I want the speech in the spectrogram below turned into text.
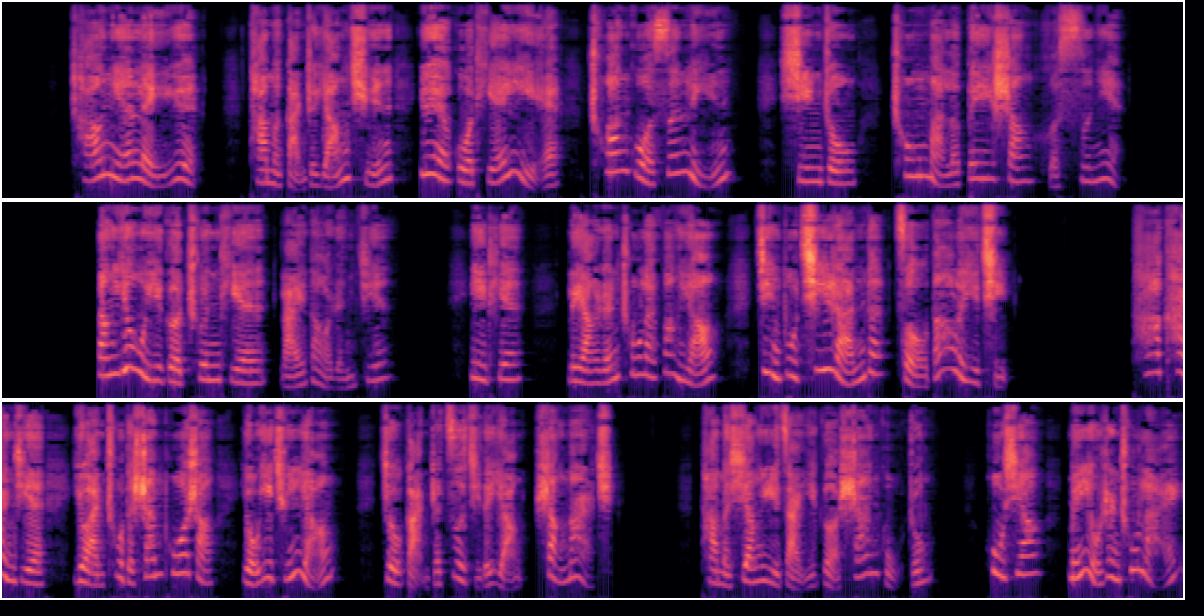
长年累月，他们赶着羊群越过田野。穿过森林，心中充满了悲伤和思念。当又一个春天来到人间，一天，两人出来放羊，竟不期然的走到了一起。他看见远处的山坡上有一群羊，就赶着自己的羊上那儿去。他们相遇在一个山谷中，互相没有认出来，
